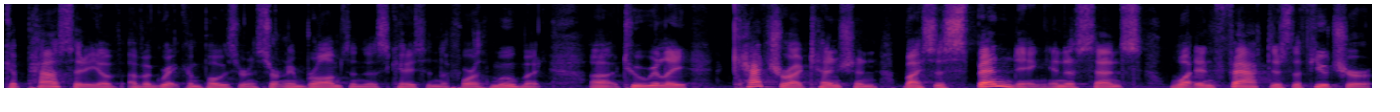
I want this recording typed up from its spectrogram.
capacity of, of a great composer, and certainly Brahms in this case, in the fourth movement, uh, to really catch our attention by suspending, in a sense, what in fact is the future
